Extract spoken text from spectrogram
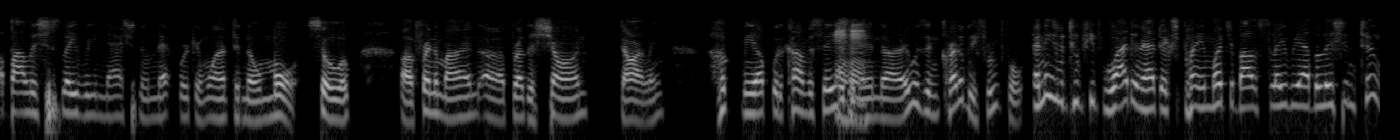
Abolish Slavery National Network and wanted to know more. So, a friend of mine, uh, Brother Sean Darling, hooked me up with a conversation, mm-hmm. and uh, it was incredibly fruitful. And these were two people who I didn't have to explain much about slavery abolition to.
